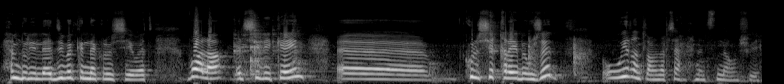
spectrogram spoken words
الحمد لله ديما كناكلوا الشهوات voilà هادشي اللي كاين. آه كلشي قريب وجد. ويلا نطلعوا نرتاحوا حنا نتسناوهم شوية.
